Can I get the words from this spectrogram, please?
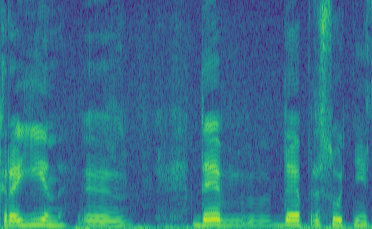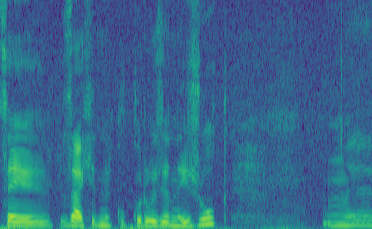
країн, е, де, де присутній цей західний кукурудзяний жук. Е,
